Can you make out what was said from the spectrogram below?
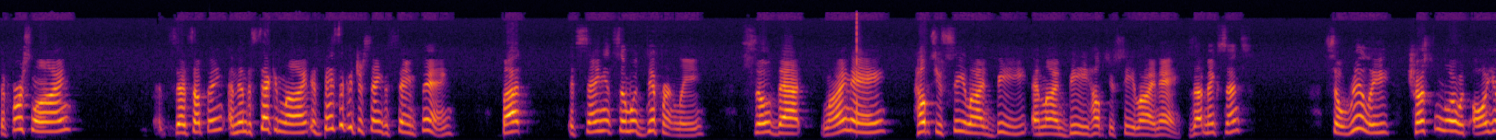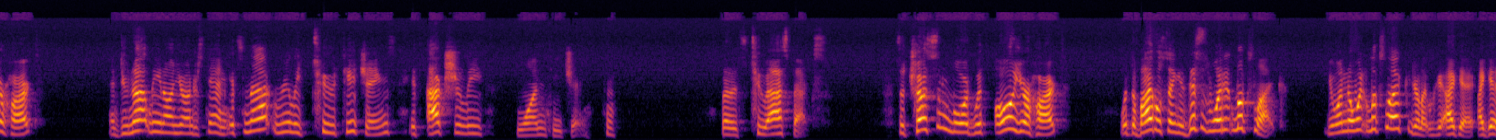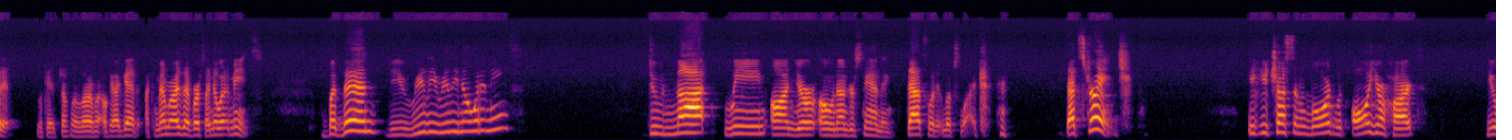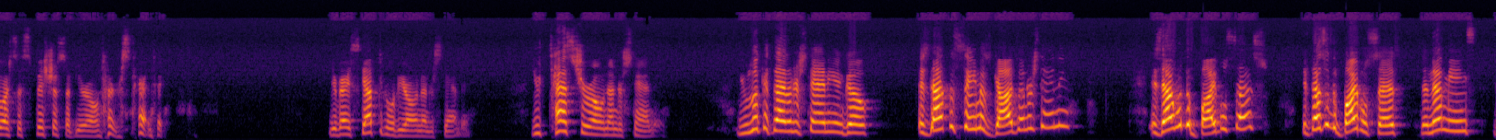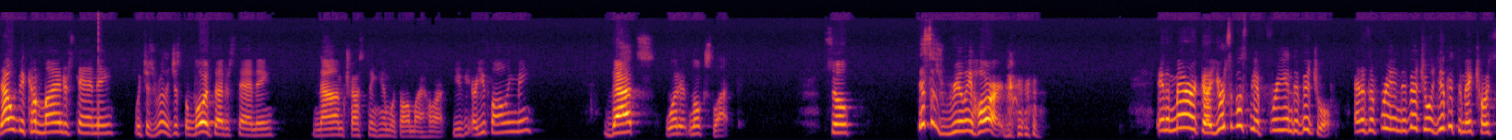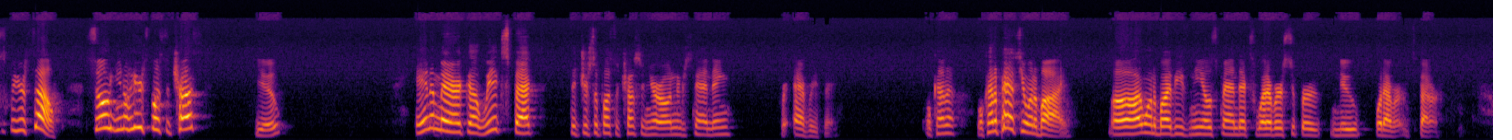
The first line says something, and then the second line is basically just saying the same thing, but it's saying it somewhat differently so that line A helps you see line B, and line B helps you see line A. Does that make sense? So really, trust the Lord with all your heart and do not lean on your understanding. It's not really two teachings, it's actually one teaching. but it's two aspects. So trust in the Lord with all your heart. What the Bible's saying is this is what it looks like. You want to know what it looks like? You're like, okay, it. I get it. Okay, trust in the Lord. Okay, I get it. I can memorize that verse. I know what it means. But then, do you really, really know what it means? Do not lean on your own understanding. That's what it looks like. That's strange. If you trust in the Lord with all your heart, you are suspicious of your own understanding. You're very skeptical of your own understanding. You test your own understanding. You look at that understanding and go, is that the same as God's understanding? Is that what the Bible says? If that's what the Bible says, then that means that will become my understanding which is really just the Lord's understanding. Now I'm trusting Him with all my heart. You, are you following me? That's what it looks like. So, this is really hard. In America, you're supposed to be a free individual. And as a free individual, you get to make choices for yourself. So, you know who you're supposed to trust? You. In America, we expect that you're supposed to trust in your own understanding for everything. What kind of what kind of pants you want to buy? Uh, I want to buy these Neo spandex, whatever, super new, whatever. It's better.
